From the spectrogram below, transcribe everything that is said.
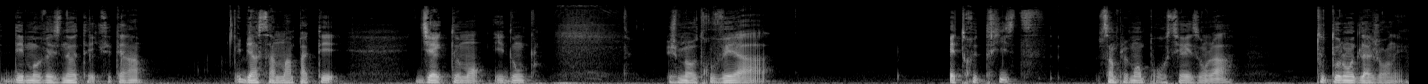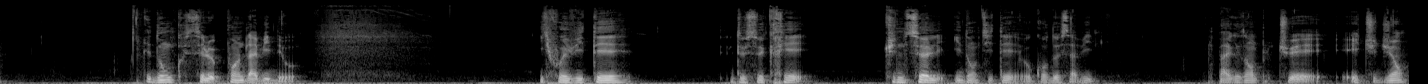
des mauvaises notes, etc., eh bien, ça m'impactait directement. Et donc, je me retrouvais à être triste simplement pour ces raisons-là tout au long de la journée. Et donc, c'est le point de la vidéo. Il faut éviter de se créer qu'une seule identité au cours de sa vie. Par exemple, tu es étudiant,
